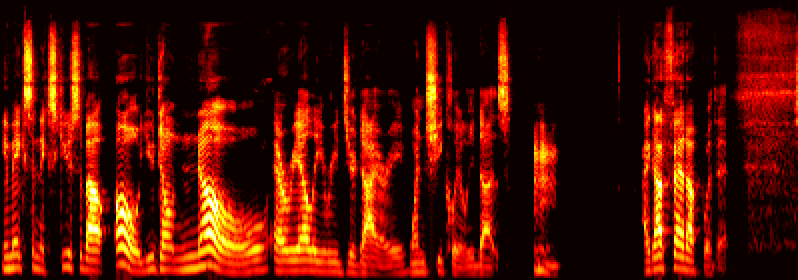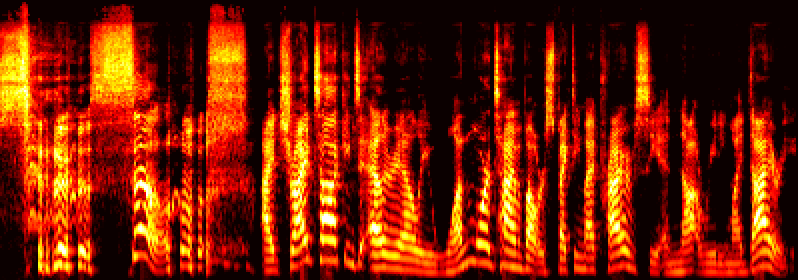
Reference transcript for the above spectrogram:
He makes an excuse about, oh, you don't know Arieli reads your diary, when she clearly does. I got fed up with it. So, I tried talking to Arieli one more time about respecting my privacy and not reading my diary.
